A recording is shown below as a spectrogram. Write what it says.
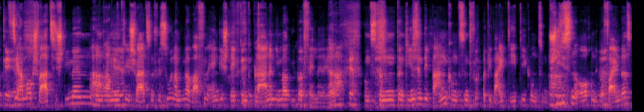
Okay, Sie ja. haben auch schwarze Stimmen Ah, und haben okay. die schwarzen Frisuren, haben immer Waffen eingesteckt und planen immer Überfälle. Ja. Aha, ja. Und dann, dann gehen sie in die Bank und sind furchtbar gewalttätig und, und Ah. schießen auch und überfallen das.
